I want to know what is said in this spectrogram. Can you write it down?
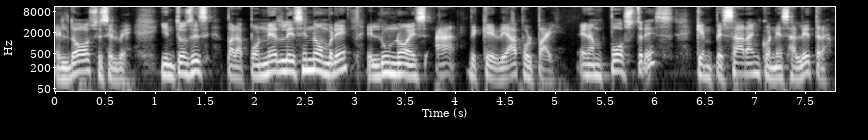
El 2 es el B. Y entonces, para ponerle ese nombre, el 1 es A de que de Apple Pie. Eran postres que empezaran con esa letra.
